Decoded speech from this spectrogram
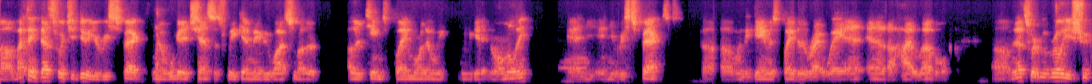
um, I think that's what you do. You respect. You know, we'll get a chance this weekend, maybe watch some other other teams play more than we we get normally, and and you respect uh, when the game is played the right way and, and at a high level. Um, and that's what really you shoot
